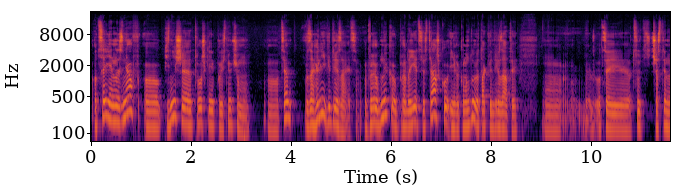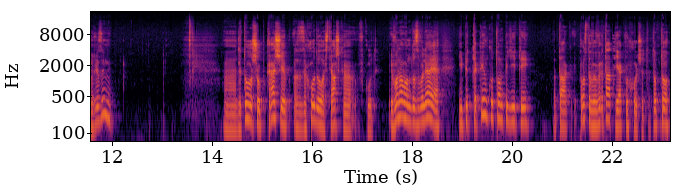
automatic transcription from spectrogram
Оце я не зняв, е, пізніше трошки поясню чому. Е, Це взагалі відрізається. Виробник продає цю стяжку і рекомендує так відрізати е, оцей, цю частину резини. е, Для того, щоб краще заходила стяжка в кут. І вона вам дозволяє і під таким кутом підійти, отак, і просто вивертати, як ви хочете. Тобто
